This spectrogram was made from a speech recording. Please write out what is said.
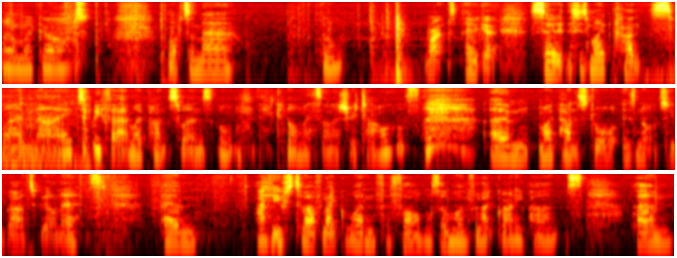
Oh my god, what a mare. Oh, right, there we go. So this is my pants one now. To be fair, my pants ones, oh, ignore my sanitary towels. Um, my pants drawer is not too bad, to be honest. Um, I used to have like one for thongs and one for like granny pants. Um,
